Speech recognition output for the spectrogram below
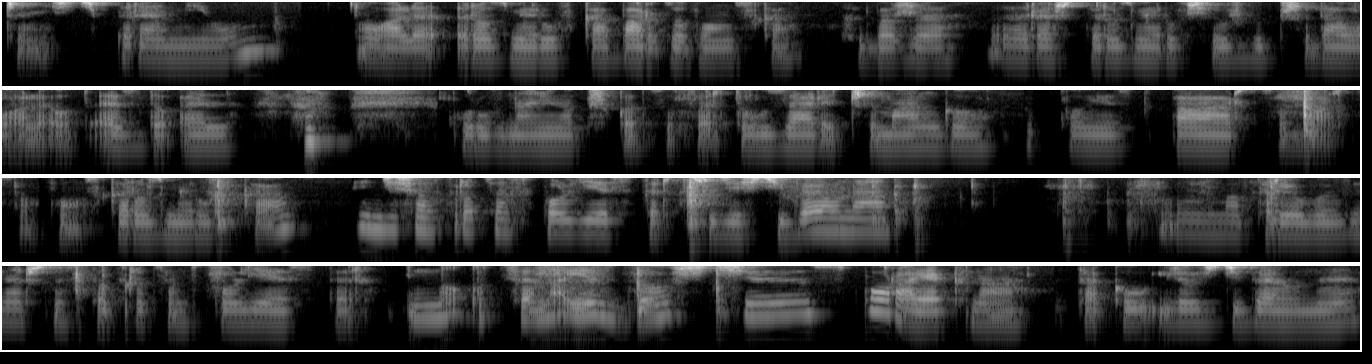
część premium. O, ale rozmiarówka bardzo wąska. Chyba, że resztę rozmiarów się już wyprzedało, ale od S do L w porównaniu na przykład z ofertą Zary czy Mango, to, to jest bardzo, bardzo wąska rozmiarówka. 50% poliester, 30 wełna. Materiał wewnętrzny 100% poliester. No, cena jest dość e, spora jak na taką ilość wełny.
